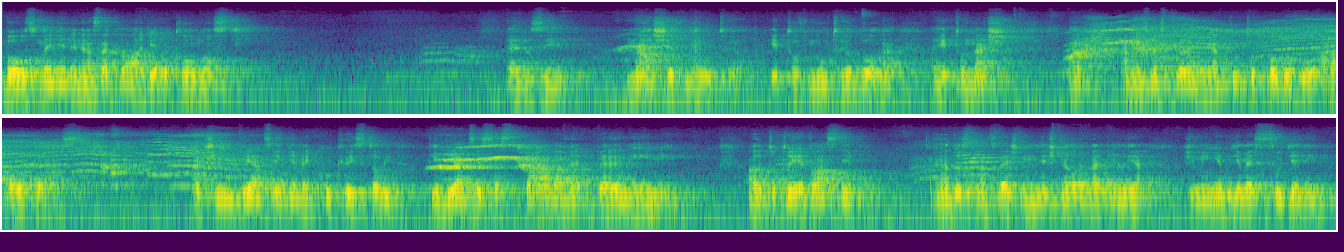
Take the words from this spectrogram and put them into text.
bol zmenené na základe okolností. Vernosť je naše vnútro. Je to vnútro Boha a je to náš... A, a my sme stvorení na túto podobu a obraz. A čím viacej ideme ku Kristovi, tým viacej sa stávame vernými. Ale toto je vlastne radosť na zväž dnešného Evanília, že my nebudeme súdení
